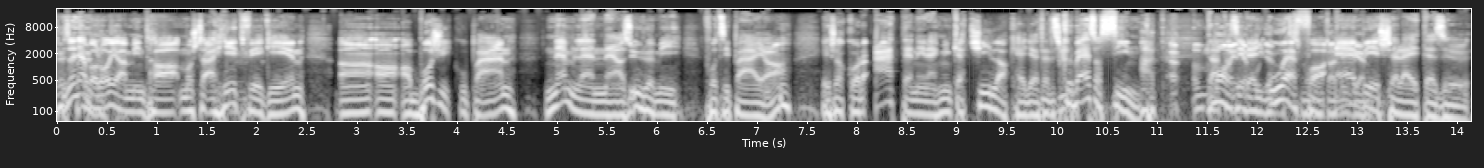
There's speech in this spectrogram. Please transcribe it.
Ez nagyjából olyan, mintha most a hétvégén a, a, a Bozsik kupán nem lenne az ürömi focipálya, és akkor áttennének minket Csillaghegyet. Tehát ez kb. ez a szint. Hát, Tehát azért egy UEFA. EB selejtező,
